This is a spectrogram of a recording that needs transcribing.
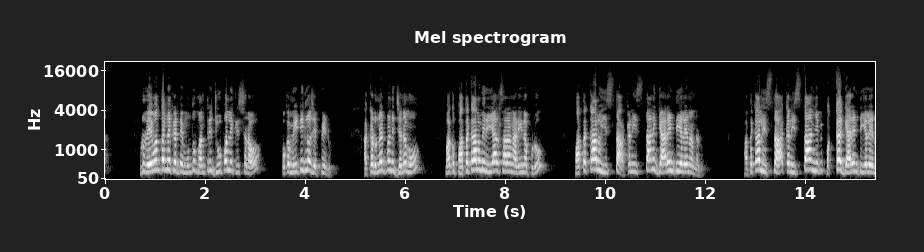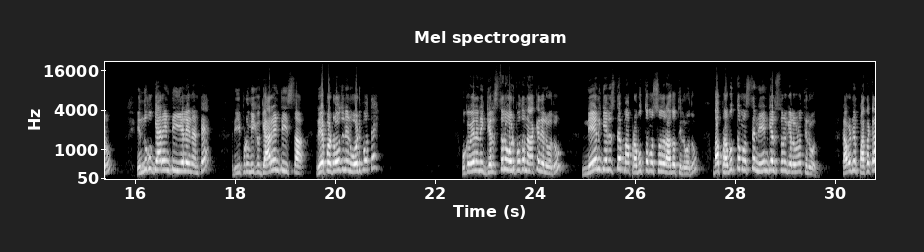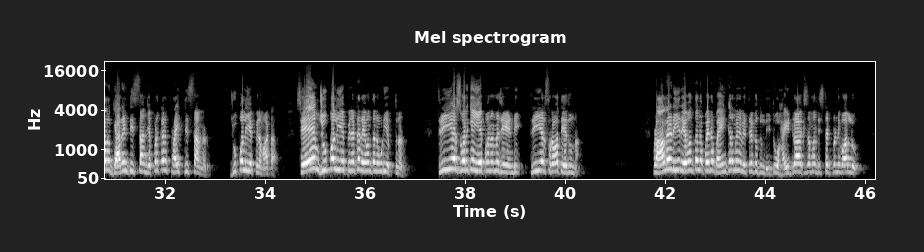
ఇప్పుడు రేవంత్ అన్న కంటే ముందు మంత్రి జూపల్లి కృష్ణరావు ఒక మీటింగ్లో చెప్పిండు. అక్కడ ఉన్నటువంటి జనము మాకు పథకాలు మీరు ఇవ్వాలి సార్ అని అడిగినప్పుడు పథకాలు ఇస్తా కానీ ఇస్తా అని గ్యారెంటీ ఇవ్వలేను అన్నాడు. పథకాలు ఇస్తా కానీ ఇస్తా అని చెప్పి పక్కా గ్యారెంటీ ఇవ్వలేను ఎందుకు గ్యారెంటీ ఇవ్వలేనంటే ఇప్పుడు మీకు గ్యారెంటీ ఇస్తా రేపటి రోజు నేను ఓడిపోతే? ఒకవేళ నేను గెలుస్తానో ఓడిపోతా నాకే తెలియదు. నేను గెలిస్తే మా ప్రభుత్వం వస్తుందో రాదో తెలియదు. మా ప్రభుత్వం వస్తే నేను గెలుస్తానో గెలవనో తెలియదు. కాబట్టి నేను పథకాలు గ్యారెంటీ ఇస్తా అని చెప్పాను కానీ ప్రయత్నిస్తా అన్నాడు. జూపల్లి చెప్పిన మాట. సేమ్ జూపల్లి చెప్పినట్టే రేవంత్ అని కూడా చెప్తున్నాడు. త్రీ ఇయర్స్ వరకే ఏ పనన్నా చేయండి. త్రీ ఇయర్స్ తర్వాత ఏదున్నా. ఇప్పుడు ఆల్రెడీ రేవంత్ అన్న పైన భయంకరమైన వ్యతిరేకత ఉంది. ఇటు హైడ్రాకి సంబంధించినటువంటి వాళ్ళు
